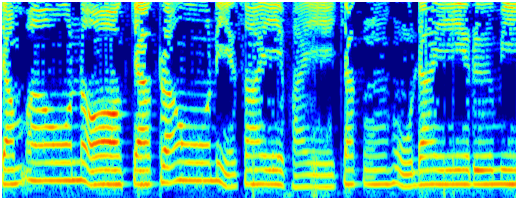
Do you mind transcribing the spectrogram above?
จำเอานอกจากเรานี่ใส่ไผ่จักหูใดหรือมี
